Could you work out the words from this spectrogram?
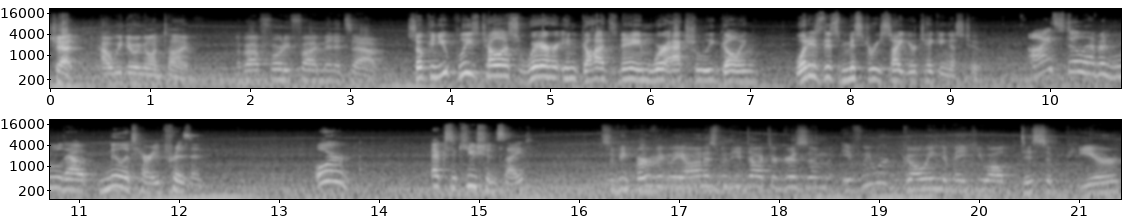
Chet, how are we doing on time? About 45 minutes out. So, can you please tell us where in God's name we're actually going? What is this mystery site you're taking us to? I still haven't ruled out military prison. Or execution site. To be perfectly honest with you, Dr. Grissom, if we were going to make you all disappear,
